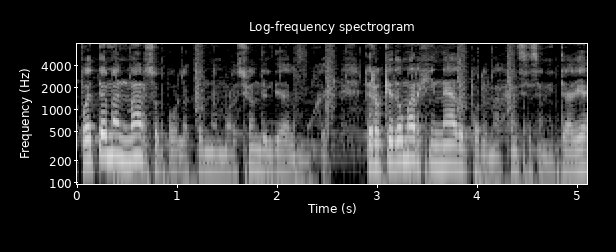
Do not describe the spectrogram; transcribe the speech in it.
Fue tema en marzo por la conmemoración del Día de la Mujer, pero quedó marginado por la emergencia sanitaria,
